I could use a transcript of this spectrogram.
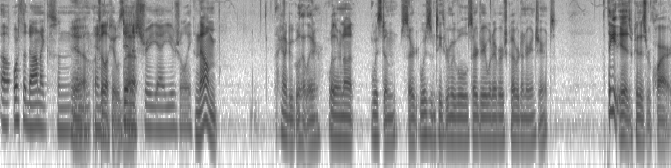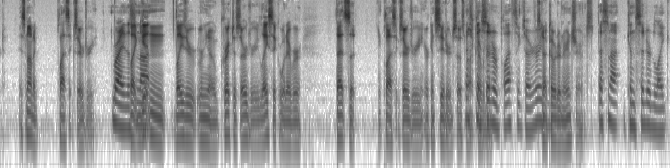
uh, orthodontics and Yeah, and, I feel like it was that. dentistry. Yeah, usually. Now I'm. I gotta Google that later. Whether or not wisdom sur- wisdom teeth removal surgery or whatever is covered under insurance. I think it is because it's required. It's not a plastic surgery. Right. That's like not, getting laser or you know corrective surgery, LASIK or whatever. That's a plastic surgery or considered, so it's that's not covered. considered plastic surgery. it's not covered under insurance. That's not considered like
